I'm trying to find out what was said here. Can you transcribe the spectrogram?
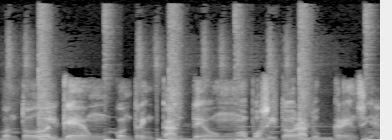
con todo el que es un contrincante o un opositor a tus creencias.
